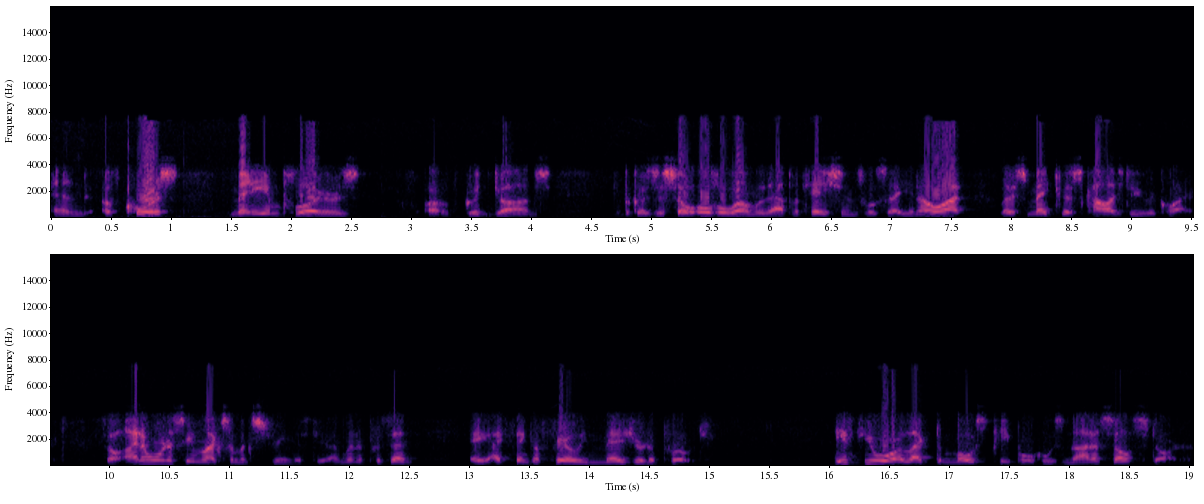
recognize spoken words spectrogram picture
And of course, many employers of good jobs, because they're so overwhelmed with applications, will say, you know what? Let's make this college degree required. So I don't want to seem like some extremist here. I'm going to present, a, I think, a fairly measured approach. If you are like the most people who's not a self starter,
